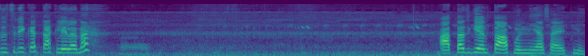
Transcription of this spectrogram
दुसरी का टाकलेला ना. आताच गेलतो आपण या साईडनी.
